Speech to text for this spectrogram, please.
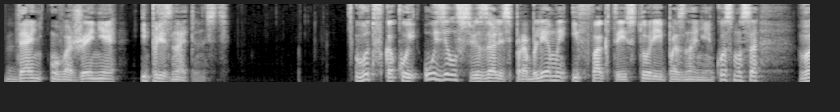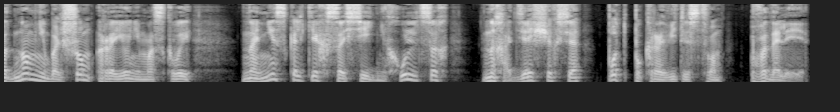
дань уважения и признательности. Вот в какой узел связались проблемы и факты истории познания космоса в одном небольшом районе Москвы, на нескольких соседних улицах, находящихся под покровительством Водолея.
